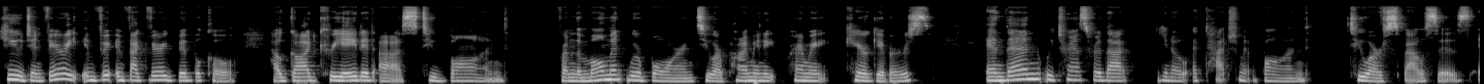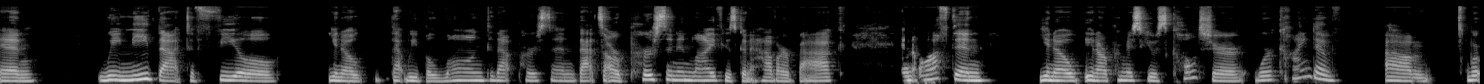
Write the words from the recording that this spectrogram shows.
huge and very, in, in fact, very biblical, how God created us to bond from the moment we're born to our primary primary caregivers and then we transfer that you know attachment bond to our spouses. And we need that to feel you know that we belong to that person. That's our person in life who's going to have our back. And often you know in our promiscuous culture we're kind of um, we're,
